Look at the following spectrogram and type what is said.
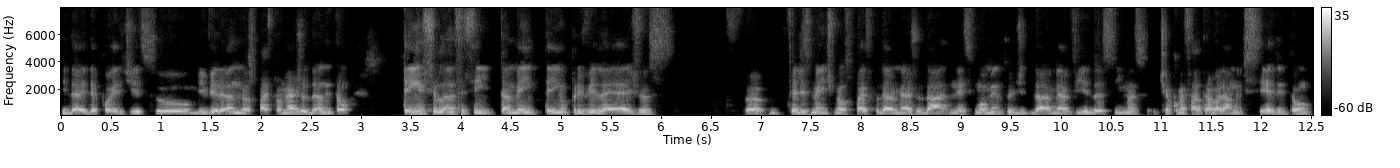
e daí depois disso me virando, meus pais estão me ajudando, então tem esse lance assim, também tenho privilégios, ah, felizmente meus pais puderam me ajudar nesse momento de, da minha vida, assim, mas eu tinha começado a trabalhar muito cedo, então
